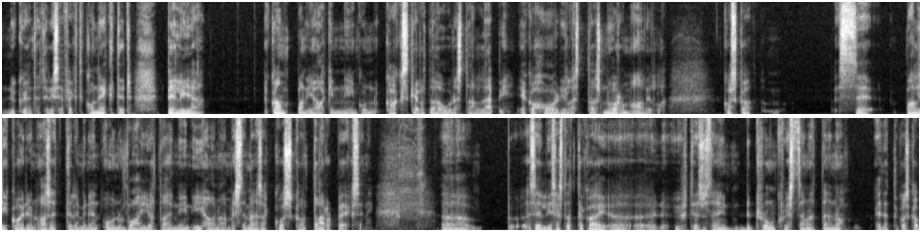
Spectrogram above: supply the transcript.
nykyään Tetris Effect Connected peliä kampanjaakin niin kuin kaksi kertaa uudestaan läpi, eka hardilla taas normaalilla, koska se palikoiden asetteleminen on vain jotain niin ihanaa, mistä mä en saa koskaan tarpeekseni. sen lisäksi totta kai yhteisössä niin Drunkvist sanoi, että no, että koska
